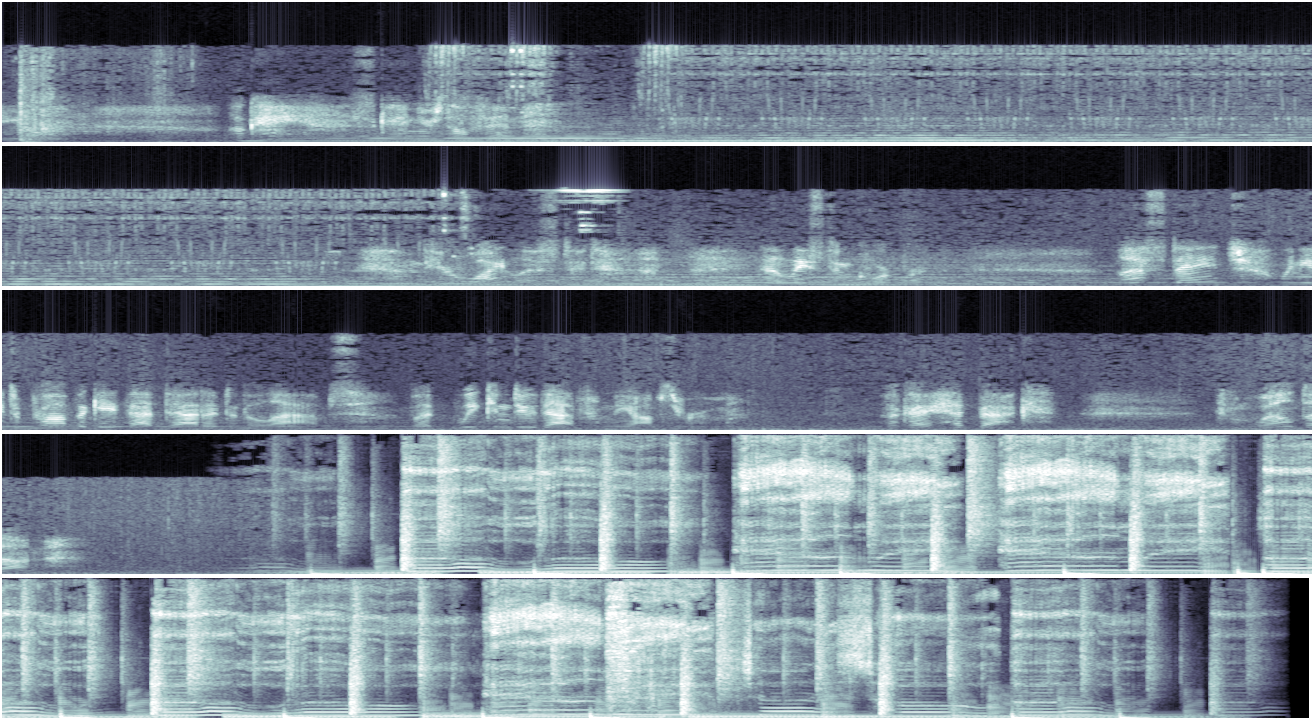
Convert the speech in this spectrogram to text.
Ordeal. Okay, scan yourself in. And you're whitelisted. At least in corporate. Last stage, we need to propagate that data to the labs. But we can do that from the ops room. Okay, head back. And well done.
